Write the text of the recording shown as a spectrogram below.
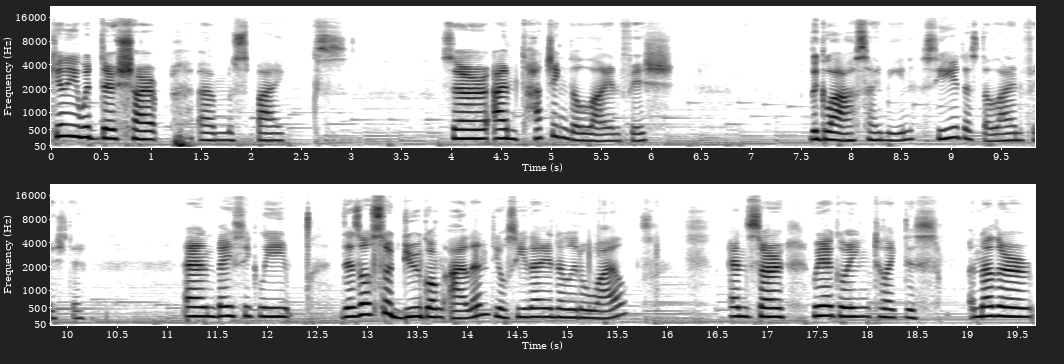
kill you with their sharp, um, spikes. So I'm touching the lionfish. The glass, I mean. See, there's the lionfish there. And basically, there's also Dugong Island. You'll see that in a little while. And so we are going to like this another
